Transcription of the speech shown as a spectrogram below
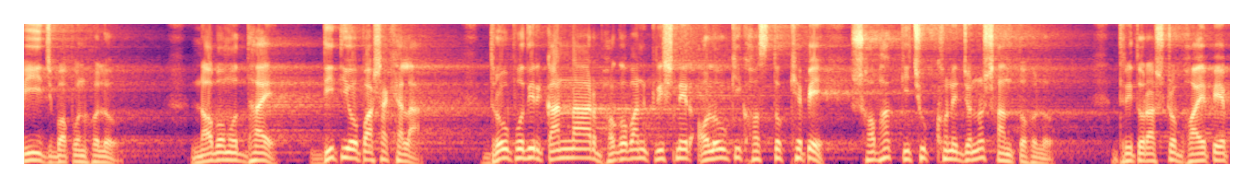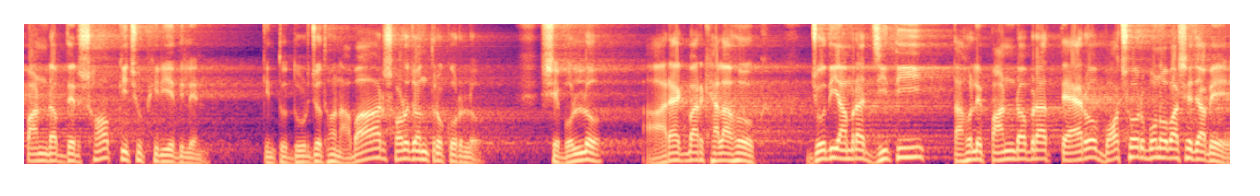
বীজ বপন হল। নবম অধ্যায়, দ্বিতীয় পাশা খেলা। দ্রৌপদীর কান্না আর ভগবান কৃষ্ণের অলৌকিক হস্তক্ষেপে সভা কিছুক্ষণের জন্য শান্ত হল। ধৃতরাষ্ট্র ভয় পেয়ে পাণ্ডবদের সব কিছু ফিরিয়ে দিলেন। কিন্তু দুর্যোধন আবার ষড়যন্ত্র করল। সে বলল, আর একবার খেলা হোক। যদি আমরা জিতি, তাহলে পাণ্ডবরা ১৩ বছর বনবাসে যাবে।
